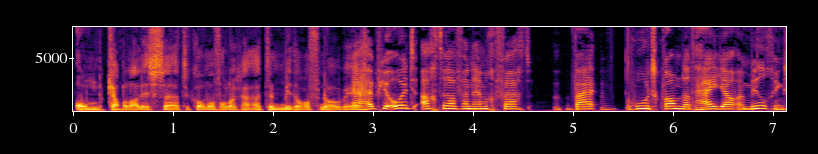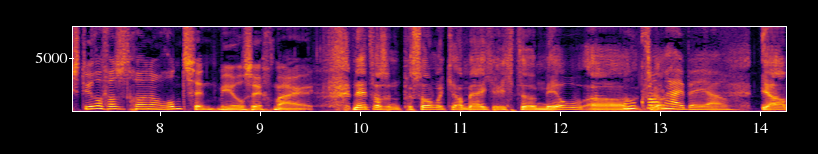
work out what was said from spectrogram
om Kabbalah-les te komen volgen uit de middle of nowhere. Heb je ooit achteraf aan hem gevraagd waar, hoe het kwam dat hij jou een mail ging sturen... of was het gewoon een rondzendmail, zeg maar? Nee, het was een persoonlijk aan mij gerichte mail. Uh, hoe kwam hij bij jou? Ja,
